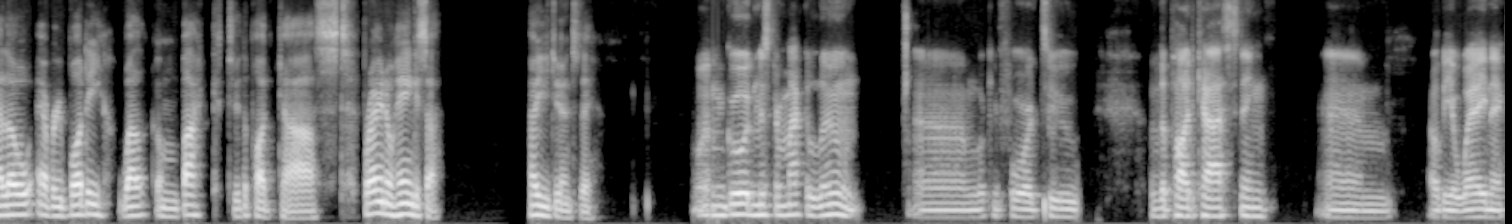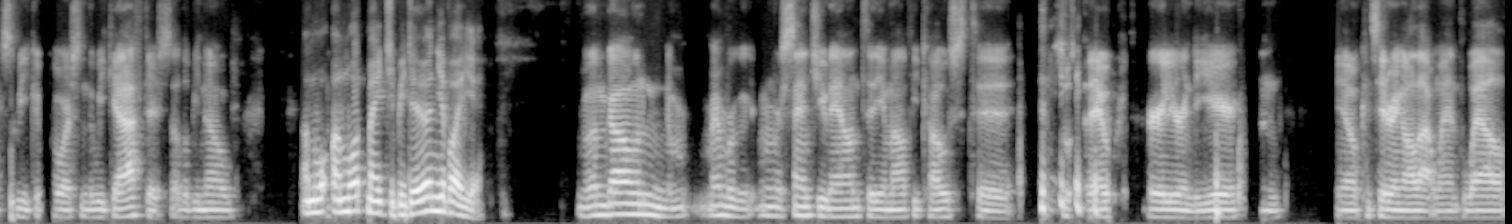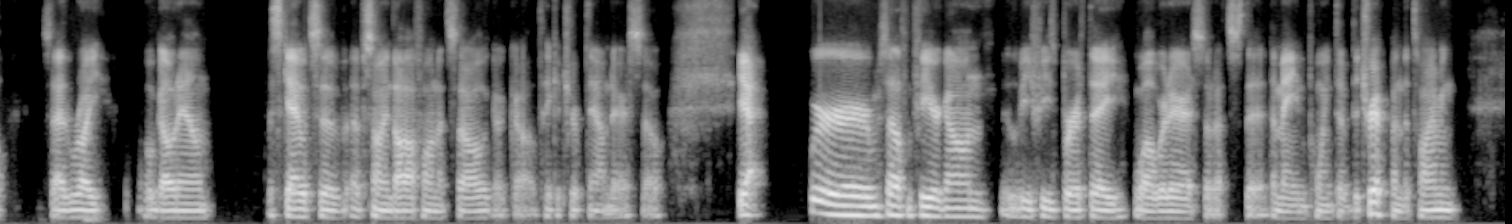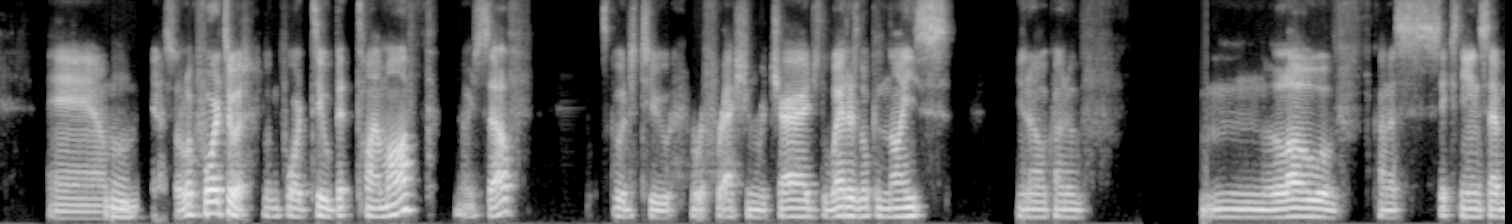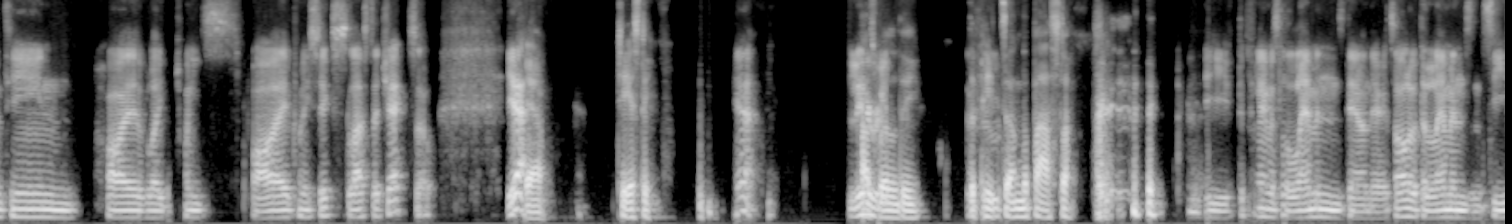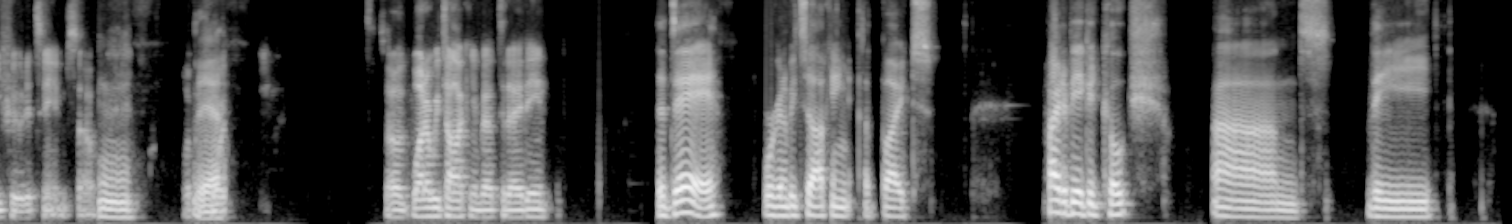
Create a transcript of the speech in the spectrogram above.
Hello, everybody. Welcome back to the podcast. Brian O'Hangisa, how are you doing today? I'm good, Mr. McAloon. Um, looking forward to the podcasting. Um, I'll be away next week, of course, and the week after, so there'll be no. And what and what might you be doing, you by you? I'm going. Remember, remember, sent you down to the Amalfi Coast to suss it out earlier in the year, and you know, considering all that went well, said right, we'll go down. The scouts have, have signed off on it, so I'll, go, I'll take a trip down there. So, yeah, we're myself and Fee are going. It'll be Fee's birthday while we're there, so that's the the main point of the trip and the timing. Um, mm. yeah, so look forward to it. Looking forward to a bit time off. Know yourself. It's good to refresh and recharge. The weather's looking nice. You know, kind of low of kind of 16, 17, high of like 25, 26 last I checked. So, yeah. Yeah. Tasty. Yeah. Literally. As well the, the, the pizza and the pasta. the, the famous lemons down there. It's all about the lemons and seafood, it seems. So, mm. yeah. Forward. So, what are we talking about today, Dean? Today, we're going to be talking about how to be a good coach and the,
